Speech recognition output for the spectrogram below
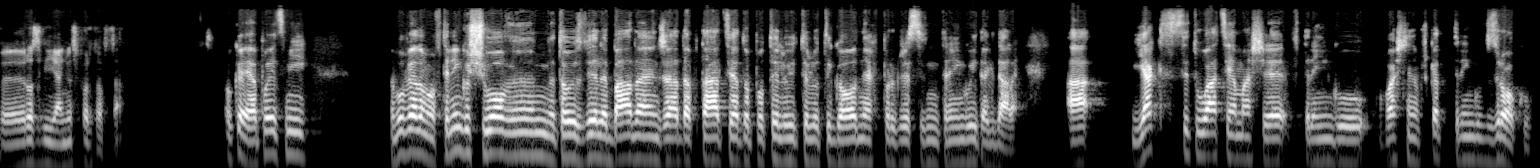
w rozwijaniu sportowca. Okej, a powiedz mi, no bo wiadomo, w treningu siłowym to jest wiele badań, że adaptacja to po tylu i tylu tygodniach w progresywnym treningu i tak dalej. A jak sytuacja ma się w treningu, właśnie na przykład w treningu wzroku?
